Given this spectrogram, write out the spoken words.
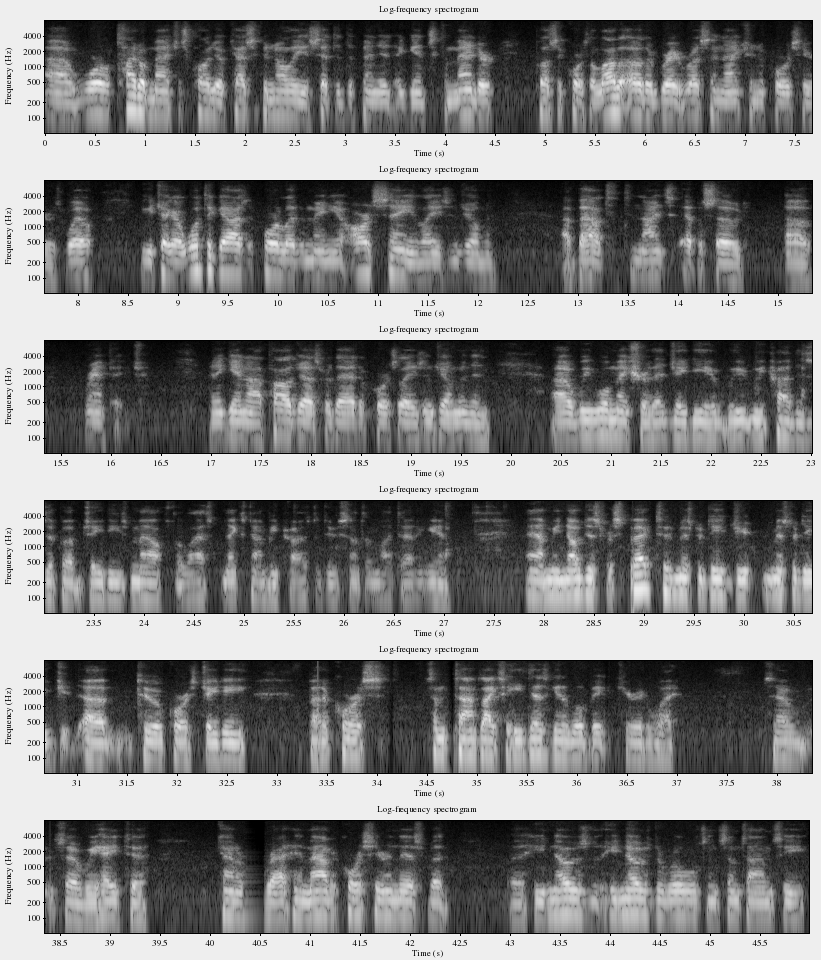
uh, World Title matches. Claudio Castagnoli is set to defend it against Komander. Plus, of course, a lot of other great wrestling action, of course, here as well. You can check out what the guys at 411 Mania are saying, ladies and gentlemen, about tonight's episode of Rampage. And again, I apologize for that, of course, ladies and gentlemen. And uh, we will make sure that JD, we, we tried to zip up JD's mouth the last next time he tries to do something like that again. And I mean, no disrespect to Mr. D, Mr. D, uh, to of course JD, but of course, sometimes, like I say, he does get a little bit carried away. So, so we hate to kind of rat him out, of course, here in this, but uh, he knows he knows the rules, and sometimes he,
